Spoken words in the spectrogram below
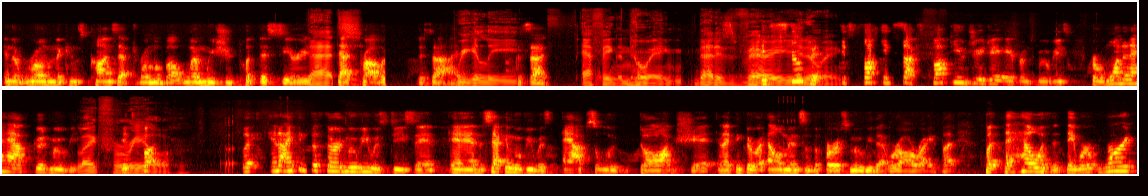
in the room, the concept room about when we should put this series. That's That's probably decide. Really decide. Effing annoying. That is very It's stupid. annoying. It fucking sucks. Fuck you, J.J. Abrams movies for one and a half good movies. Like for It's fu- real. Like, and I think the third movie was decent, and the second movie was absolute dog shit. And I think there were elements of the first movie that were all right, but but the hell with it. They were weren't.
